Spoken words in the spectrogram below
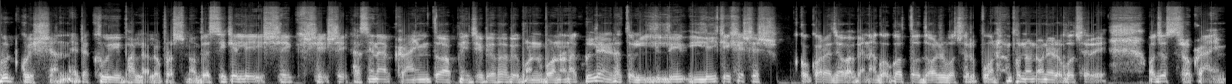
গুড কোয়েশ্চেন এটা খুবই ভালো ভালো প্রশ্ন। বেসিক্যালি শেখ শেখ- হাসিনার ক্রাইম তো আপনি যেভাবে বর্ণনা করলেন এটা তো লিখে শেষ করা যাবে না। গত দশ বছর পনেরো পনেরো বছরে অজস্র ক্রাইম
